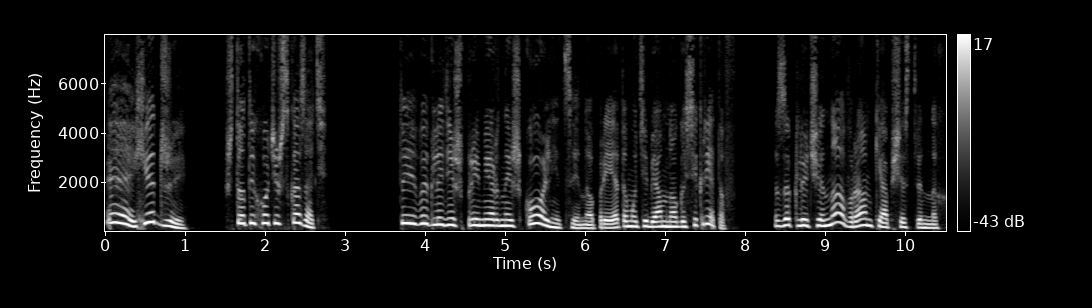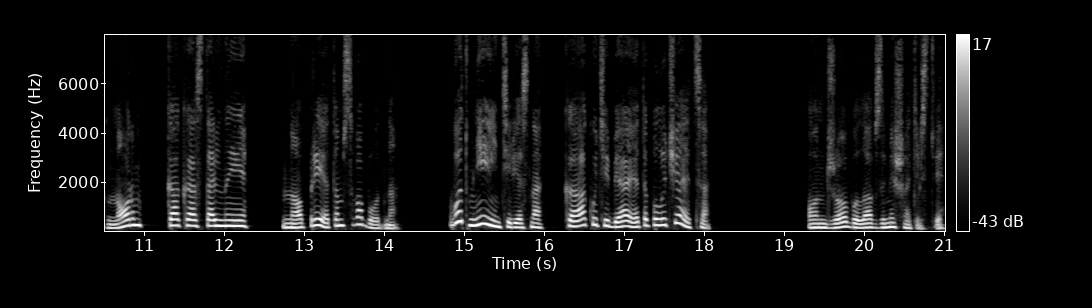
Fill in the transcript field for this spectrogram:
Эй, Хиджи, что ты хочешь сказать? Ты выглядишь примерной школьницей, но при этом у тебя много секретов. Заключена в рамки общественных норм, как и остальные, но при этом свободна. Вот мне интересно, как у тебя это получается?» Он Джо была в замешательстве.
